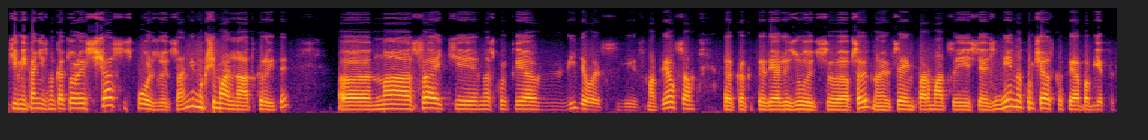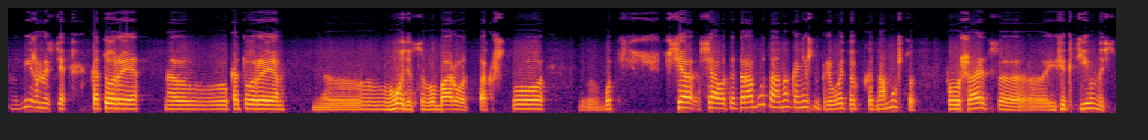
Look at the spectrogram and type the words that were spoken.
те механизмы, которые сейчас используются, они максимально открыты на сайте, насколько я видел и смотрел сам, э, как это реализуется, абсолютно вся информация есть о земельных участках и об объектах недвижимости, которые, э, которые вводятся в оборот. Так что вот вся, вся вот эта работа, она, конечно, приводит только к одному, что повышается эффективность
